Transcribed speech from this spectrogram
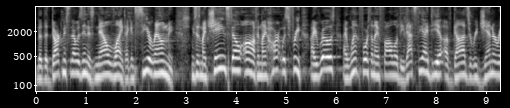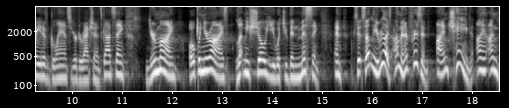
The, the darkness that I was in is now light. I can see around me. He says, My chains fell off and my heart was free. I rose, I went forth, and I followed thee. That's the idea of God's regenerative glance your direction. It's God saying, You're mine, Open your eyes. Let me show you what you've been missing. And suddenly you realize, I'm in a prison. I'm chained. I, am I'm,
